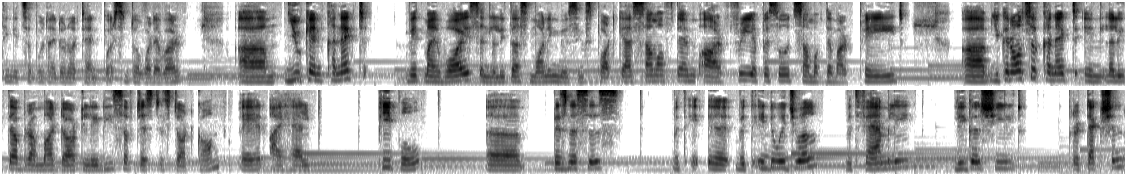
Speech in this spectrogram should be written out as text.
think it's about, I don't know, 10% or whatever. Um, you can connect with my voice and Lalita's Morning Musings podcast. Some of them are free episodes, some of them are paid. Um, you can also connect in lalitabrahma.ladiesofjustice.com where I help people, uh, businesses, with, uh, with individual, with family, legal shield protection,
